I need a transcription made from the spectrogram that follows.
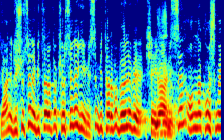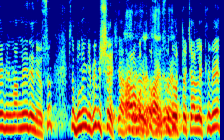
Yani düşünsene bir tarafa kösele giymişsin, bir tarafa böyle bir şey Yani. giymişsin. Onunla koşmayı bilmem neyi deniyorsun. İşte bunun gibi bir şey. Yani Aynen arabada öyle, da sonuçta öyle. dört tekerlekli bir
